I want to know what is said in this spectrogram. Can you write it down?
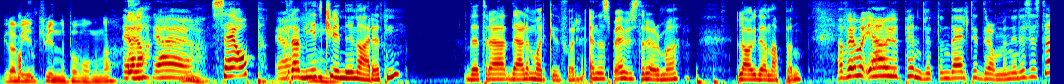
Gravid kvinne på vogna. Ja, ja, ja, ja. Se opp! Ja. Gravid kvinne i nærheten. Det, tror jeg, det er det marked for. NSB, hvis dere hører meg, lag den appen. Ja, for jeg, jeg har jo pendlet en del til Drammen i det siste,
